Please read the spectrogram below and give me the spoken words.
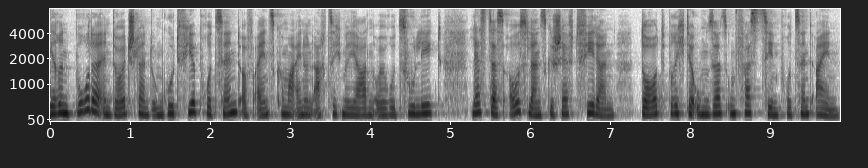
Während Burda in Deutschland um gut 4 Prozent auf 1,81 Milliarden Euro zulegt, lässt das Auslandsgeschäft federn. Dort bricht der Umsatz um fast 10 Prozent ein.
